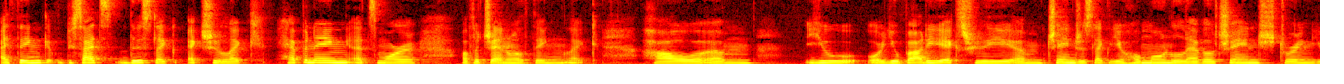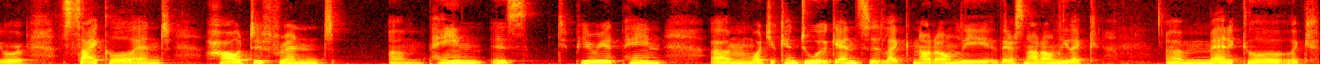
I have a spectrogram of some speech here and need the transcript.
i think besides this like actually like happening it's more of a general thing like how um, you or your body actually um, changes like your hormonal level change during your cycle and how different um, pain is period pain. Um, what you can do against it like not only there's not only like um, medical like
